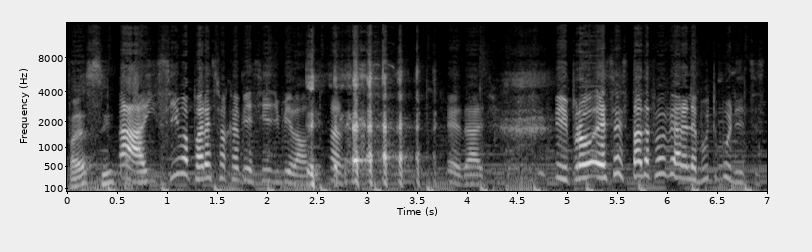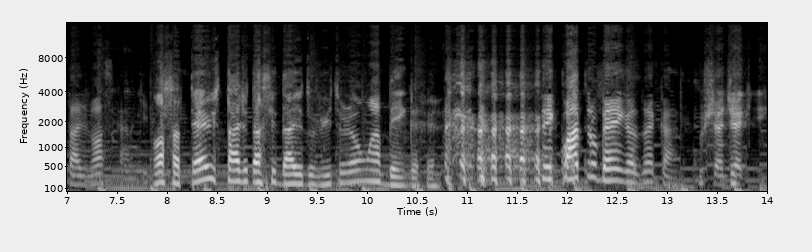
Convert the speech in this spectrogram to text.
parece sim. Ah, em cima parece uma cabecinha de Bilal. Ah, Verdade. Enfim, pro, esse o estádio da Ferroviária, ele é muito bonito esse estádio. Nossa, cara, que... Nossa, até o estádio da cidade do Victor é uma benga, cara. tem quatro bengas, né, cara? O Xande aqui.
